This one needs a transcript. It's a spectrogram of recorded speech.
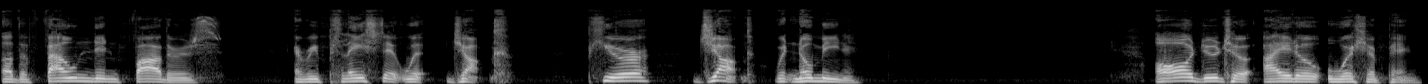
of the founding fathers and replaced it with junk, pure junk with no meaning. All due to idol worshiping.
